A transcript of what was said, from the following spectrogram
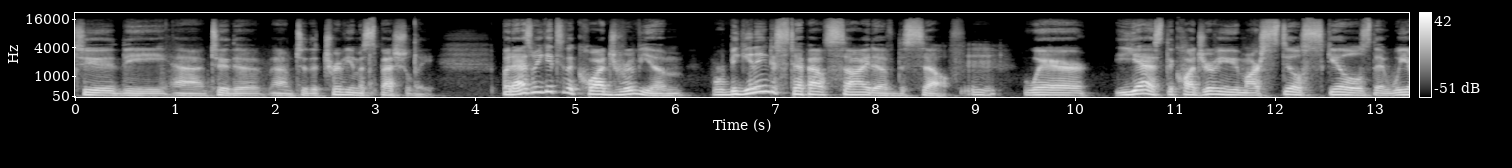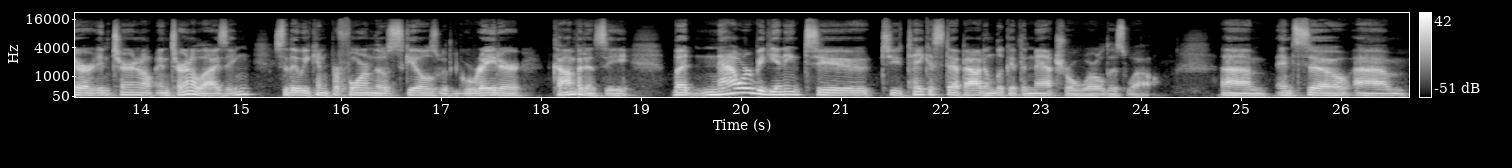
to the uh, to the um, to the trivium especially. But as we get to the quadrivium, we're beginning to step outside of the self, where yes, the quadrivium are still skills that we are internal internalizing so that we can perform those skills with greater competency. But now we're beginning to to take a step out and look at the natural world as well. Um, and so, um,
